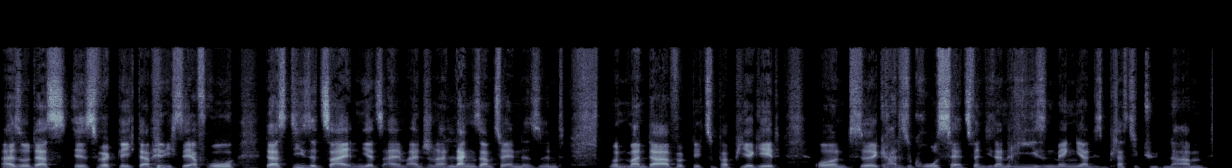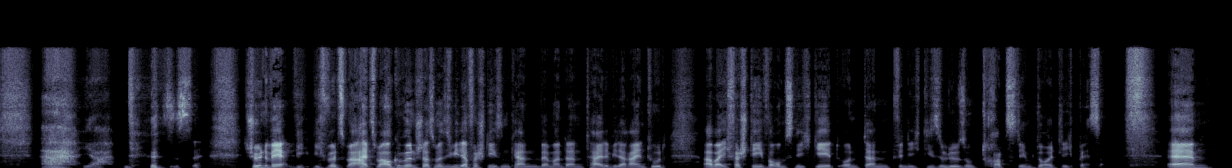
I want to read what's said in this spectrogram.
Also das ist wirklich, da bin ich sehr froh, dass diese Zeiten jetzt einem schon nach langsam zu Ende sind und man da wirklich zu Papier geht und äh, gerade so Großsets, wenn die dann Riesenmengen ja an diesen Plastiktüten haben, ah, ja, das ist äh, schöne wäre, ich würde es mir, mir auch gewünscht, dass man sie wieder verschließen kann, wenn man dann Teile wieder reintut, aber ich verstehe, warum es nicht geht und dann finde ich diese Lösung trotzdem deutlich besser. Ähm,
